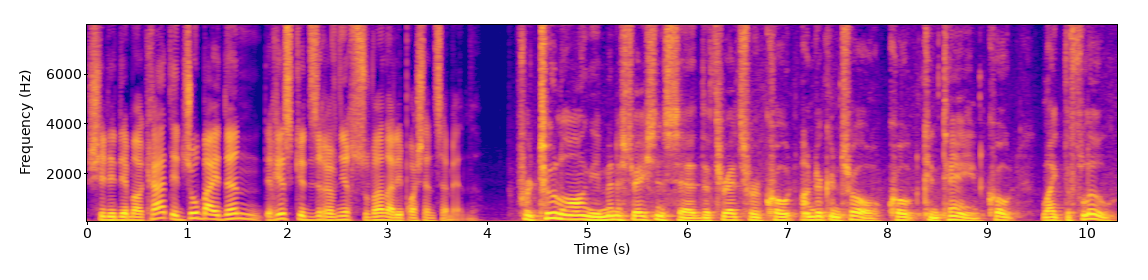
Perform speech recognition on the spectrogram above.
chez les démocrates et Joe Biden risque d'y revenir souvent dans les prochaines semaines. For too long, the administration said the threats were, quote, under control, quote, contained, quote, like the flu.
